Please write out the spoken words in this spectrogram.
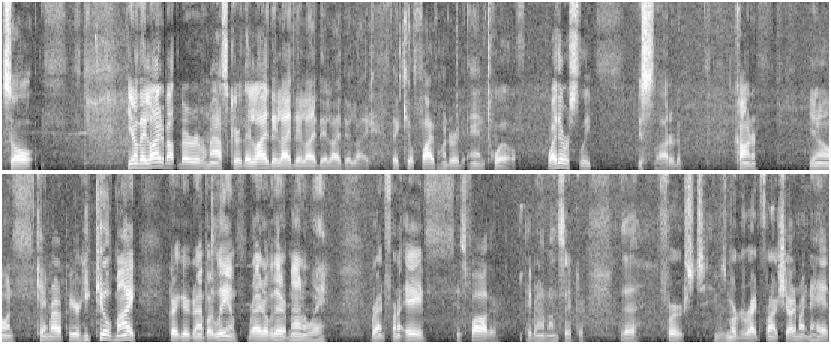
So, you know, they lied about the Bear River Massacre. They lied, they lied, they lied, they lied, they lied. They killed 512. While they were asleep, just slaughtered them. Connor, you know, and came right up here. He killed my great-great-grandpa Liam right over there at Manaway, right in front of Abe, his father, Abraham Hunsaker, the first. He was murdered right in front. Shot him right in the head.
